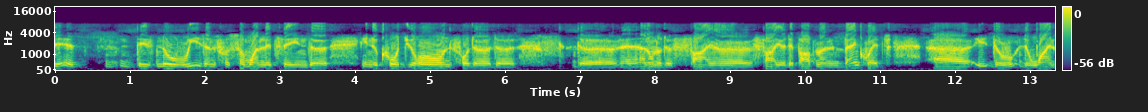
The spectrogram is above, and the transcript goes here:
there, there's no reason for someone, let's say, in the in the Côte du Rhône for the the the I don't know the fire fire department banquet. Uh, the the wine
